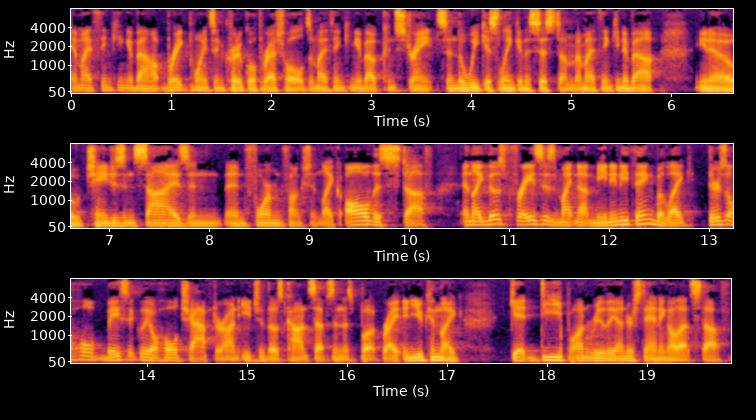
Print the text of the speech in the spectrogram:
am I thinking about breakpoints and critical thresholds? Am I thinking about constraints and the weakest link in the system? Am I thinking about you know changes in size and and form and function? Like all this stuff. And like those phrases might not mean anything, but like there's a whole basically a whole chapter on each of those concepts in this book, right? And you can like get deep on really understanding all that stuff.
